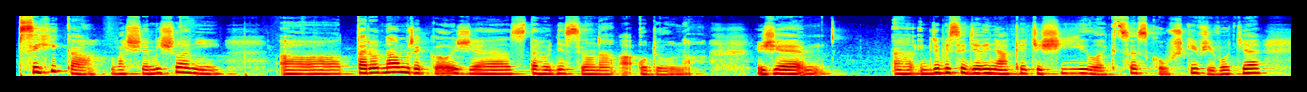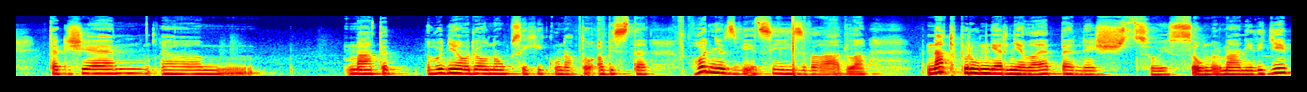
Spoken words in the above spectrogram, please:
psychika, vaše myšlení. Uh, Tarot nám řekl, že jste hodně silná a odolná. Že uh, i kdyby se děly nějaké těžší lekce, zkoušky v životě, takže um, máte hodně odolnou psychiku na to, abyste hodně z věcí zvládla nadprůměrně lépe, než co jsou normální lidi.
